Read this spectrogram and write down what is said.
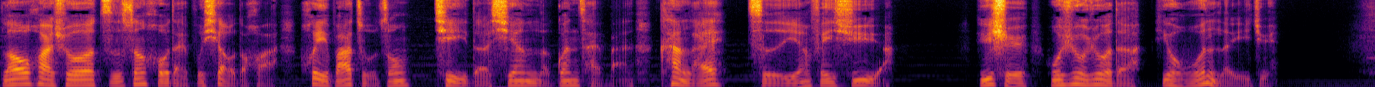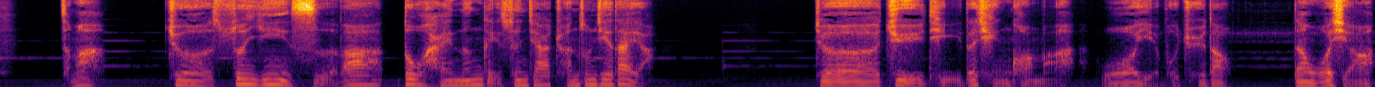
老话说，子孙后代不孝的话，会把祖宗气得掀了棺材板。看来此言非虚呀。于是我弱弱的。又问了一句：“怎么，这孙莹莹死了，都还能给孙家传宗接代呀？”这具体的情况嘛，我也不知道。但我想，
